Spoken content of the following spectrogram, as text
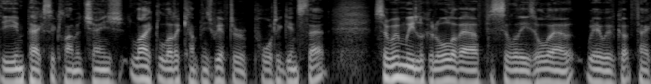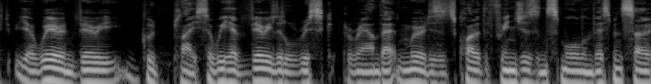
the impacts of climate change, like a lot of companies, we have to report against that. So when we look at all of our facilities, all our where we've got factory, you know, we're in very good place. So we have very little risk around that, and where it is, it's quite at the fringes and small investments. So,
